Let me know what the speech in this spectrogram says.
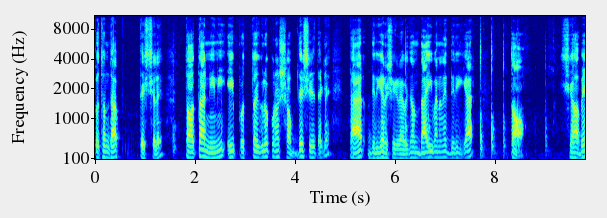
প্রথম ধাপ, তেইশ সালে। ততা নিনি এই প্রত্যয়গুলো কোনো শব্দের শেষে থাকলে তার দীর্ঘার শিকার হবে যেমন দায়ী বানানের দীর্ঘার ত, সে হবে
